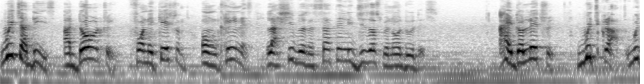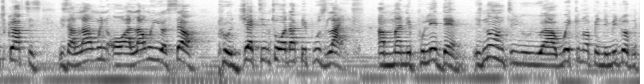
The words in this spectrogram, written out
Which are these? Adultery, fornication, uncleanness, lasciviousness. Certainly Jesus will not do this. Idolatry, witchcraft. Witchcraft is, is allowing or allowing yourself project into other people's life and manipulate them. It's not until you, you are waking up in the middle of the,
